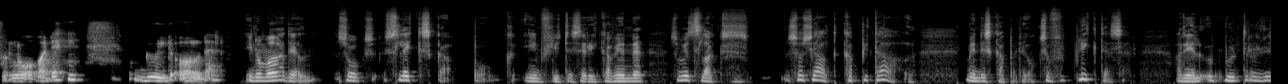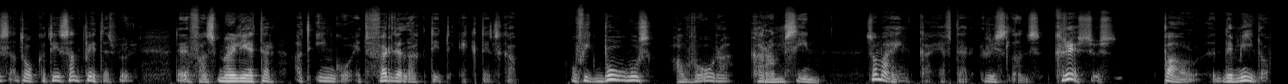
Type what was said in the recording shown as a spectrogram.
förlovade guldålder. Inom adeln sågs släktskap och inflytelserika vänner som ett slags socialt kapital. Men det skapade också förpliktelser. Adele uppmuntrades att åka till Sankt Petersburg där det fanns möjligheter att ingå ett fördelaktigt äktenskap. Hon fick bo hos Aurora Karamsin som var änka efter Rysslands Krösus, Paul Demidov.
